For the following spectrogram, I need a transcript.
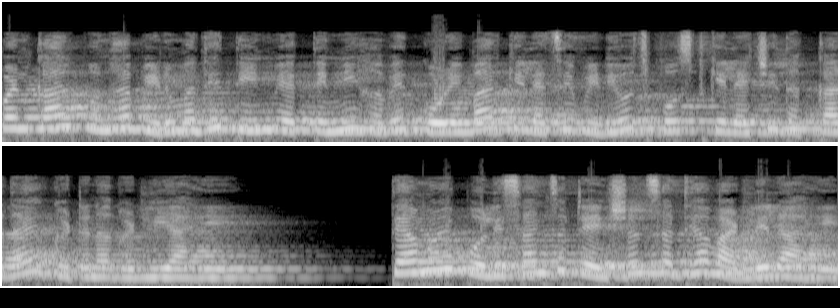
पण काल पुन्हा बीडमध्ये तीन व्यक्तींनी हवेत गोळीबार केल्याचे व्हिडिओज पोस्ट केल्याची धक्कादायक घटना घडली आहे. त्यामुळे पोलिसांचं टेन्शन सध्या वाढलेलं आहे.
